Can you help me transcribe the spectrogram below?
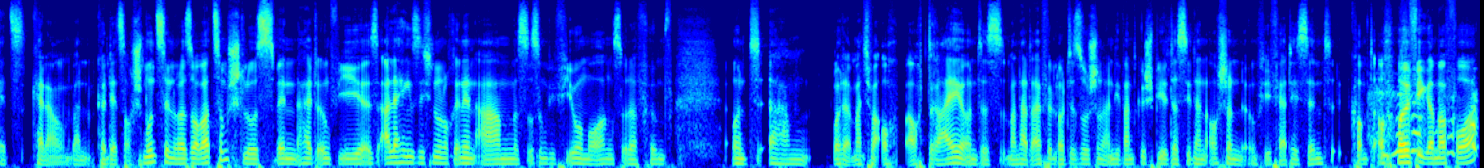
jetzt, keine Ahnung, man könnte jetzt auch schmunzeln oder so, aber zum Schluss, wenn halt irgendwie, es, alle hängen sich nur noch in den Armen, es ist irgendwie 4 Uhr morgens oder 5 und, ähm, oder manchmal auch, auch drei und es, man hat einfach Leute so schon an die Wand gespielt, dass sie dann auch schon irgendwie fertig sind. Kommt auch häufiger mal vor.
